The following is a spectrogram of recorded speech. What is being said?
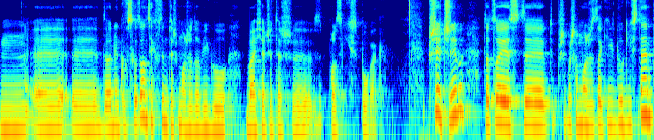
mm, y, do rynków wschodzących, w tym też może do WIG-20 czy też polskich spółek. Przy czym to, co jest, przepraszam, może taki długi wstęp,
